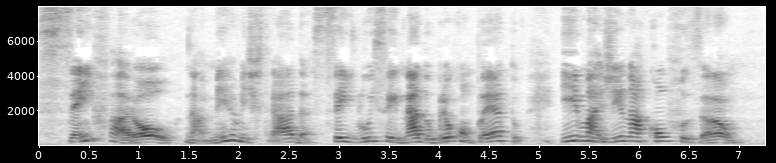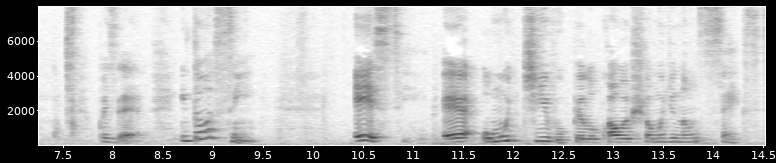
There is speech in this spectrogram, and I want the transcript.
sem farol, na mesma estrada, sem luz, sem nada, o breu completo, imagina a confusão. Pois é, então, assim, esse é o motivo pelo qual eu chamo de não sexy.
